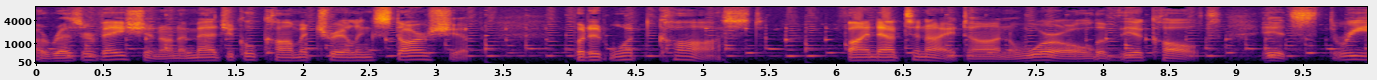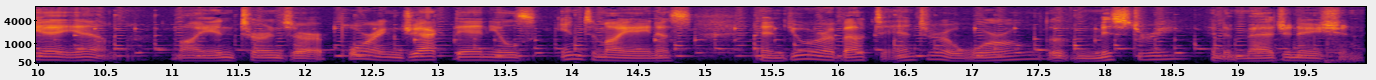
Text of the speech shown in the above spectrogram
a reservation on a magical comet trailing starship. But at what cost? Find out tonight on World of the Occult. It's 3 a.m. My interns are pouring Jack Daniels into my anus, and you are about to enter a world of mystery and imagination.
